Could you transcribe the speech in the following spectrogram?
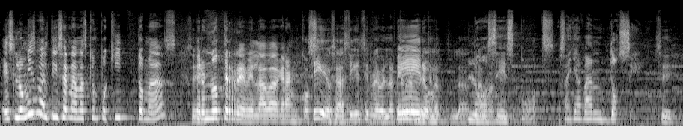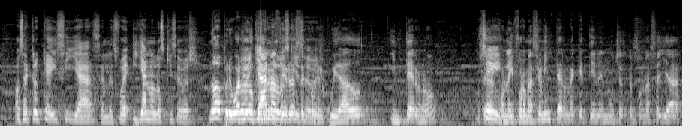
Es lo mismo el teaser, nada más que un poquito más, Sí. pero no te revelaba gran cosa. Sí, o sea, siguen sin revelar pero realmente la- la los trama. spots, o sea, ya van 12. Sí. O sea, creo que ahí sí ya se les fue y ya no los quise ver. No, pero igual a lo que ya me no los refiero es con ver. el cuidado interno. O sea, Sí. con la información interna que tienen muchas personas allá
